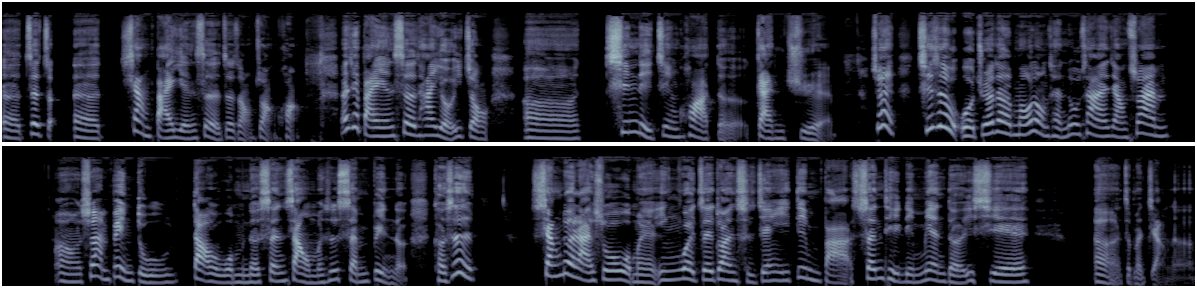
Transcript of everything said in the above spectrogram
呃，这种呃，像白颜色的这种状况，而且白颜色它有一种呃清理净化的感觉，所以其实我觉得某种程度上来讲，虽然嗯、呃，虽然病毒到我们的身上，我们是生病了，可是相对来说，我们因为这段时间一定把身体里面的一些呃，怎么讲呢？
